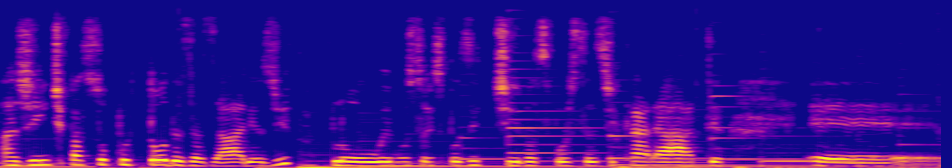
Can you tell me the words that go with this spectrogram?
a gente passou por todas as áreas de flow, emoções positivas, forças de caráter, é,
